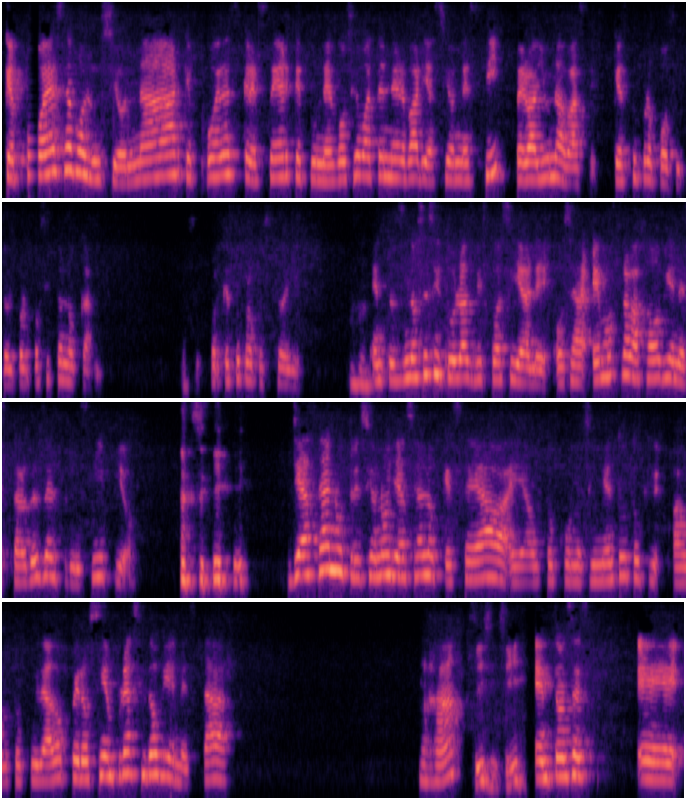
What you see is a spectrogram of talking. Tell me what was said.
Que puedes evolucionar, que puedes crecer, que tu negocio va a tener variaciones, sí, pero hay una base, que es tu propósito. El propósito no cambia, porque es tu propósito de vida. Entonces, no sé si tú lo has visto así, Ale. O sea, hemos trabajado bienestar desde el principio. Sí ya sea nutrición o ya sea lo que sea, eh, autoconocimiento, autocuidado, pero siempre ha sido bienestar. Ajá. Sí, sí, sí. Entonces, eh,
